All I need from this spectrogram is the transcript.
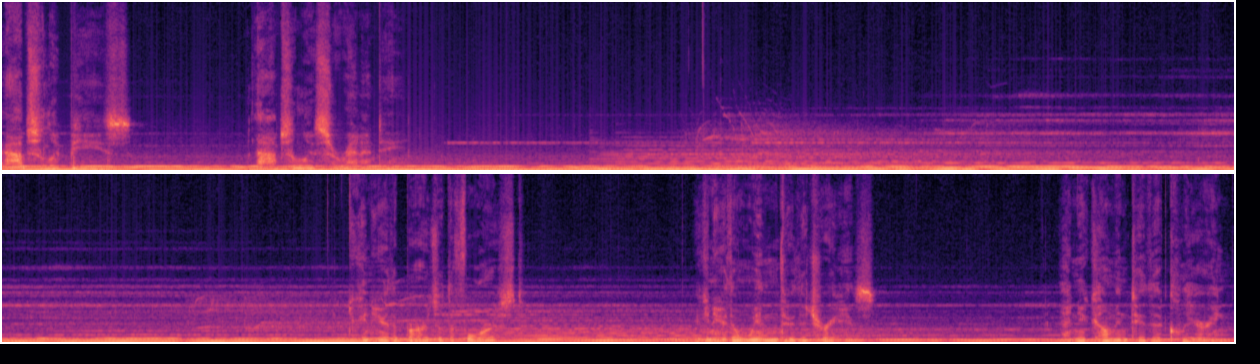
Absolute peace, absolute serenity. You can hear the birds of the forest. You can hear the wind through the trees. And you come into the clearing.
